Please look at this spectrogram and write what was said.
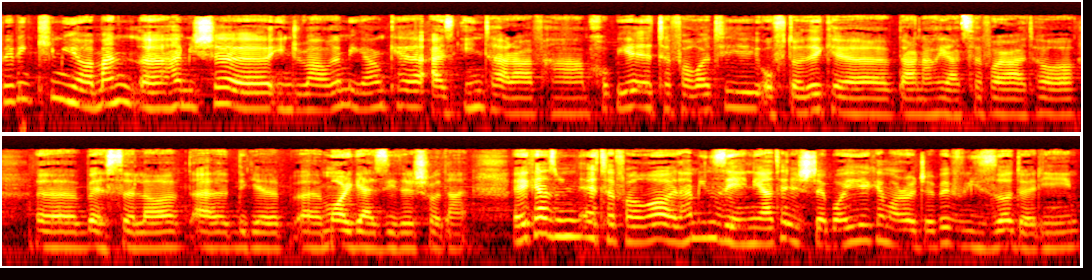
ببین کیمیا من همیشه اینجا مواقع میگم که از این طرف هم خب یه اتفاقاتی افتاده که در نهایت سفارت ها به اصطلاح دیگه مارگزیده شدن. یکی از اون اتفاقات همین ذهنیت اشتباهیه که ما راجع به ویزا داریم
